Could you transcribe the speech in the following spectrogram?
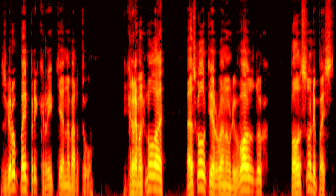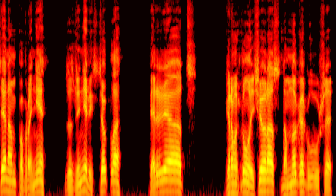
с группой прикрытия на борту. Громыхнуло, осколки рванули в воздух, полоснули по стенам, по броне, зазвенели стекла. «Вперед!» Громыхнуло еще раз, намного глуше.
